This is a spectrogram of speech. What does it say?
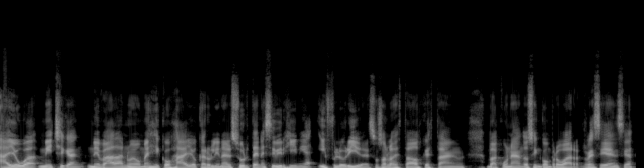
Iowa, Michigan, Nevada, Nuevo México, Ohio, Carolina del Sur, Tennessee, Virginia y Florida. Esos son los estados que están vacunando sin comprobar residencia.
